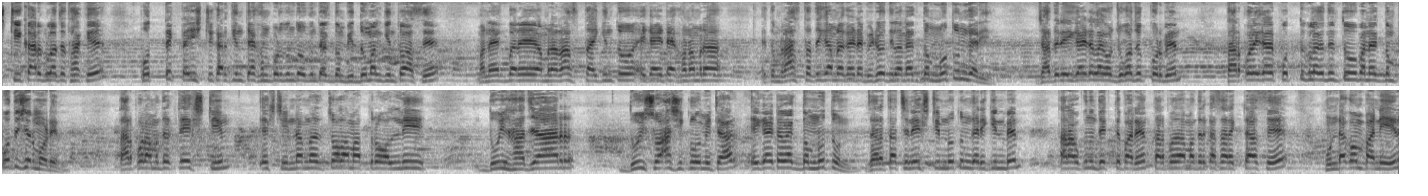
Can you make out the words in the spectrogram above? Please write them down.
স্টিকারগুলো যে থাকে, প্রত্যেকটা স্টিকার কিন্তু এখন পর্যন্ত কিন্তু একদম বিদ্যমান কিন্তু আছে। মানে একবারে আমরা রাস্তায় কিন্তু এই গাড়িটা এখন আমরা একদম রাস্তা থেকে আমরা গাড়িটা ভিডিও দিলাম, একদম নতুন গাড়ি। যাদের এই গাড়িটা লাগবে যোগাযোগ করবেন, তারপরে এই গাড়ির প্রত্যেকগুলো কিন্তু মানে একদম পঁচিশের মডেল তারপর আমাদের একটা এক্সট্রিম এক্সট্রিমটা আমাদের চলা মাত্র অনলি দুই হাজার দুইশো আশি কিলোমিটার। এই গাড়িটাও একদম নতুন। যারা চাচ্ছেন এক্সট্রিম নতুন গাড়ি কিনবেন, তারাও কিন্তু দেখতে পারেন। তারপরে আমাদের কাছে আরেকটা আছে হুন্ডা কোম্পানির।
